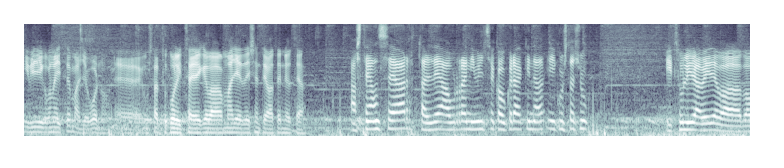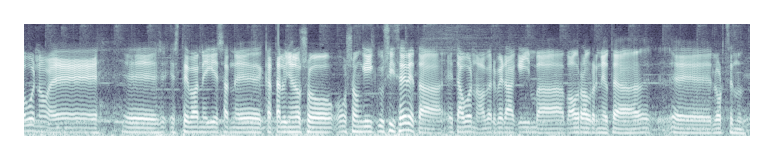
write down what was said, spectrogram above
ibiliko naizen, baina, bueno, e, gustatuko litzaieke ba maila desente baten egotea. Astean zehar, taldea aurren ibiltzeko aukerak ikustezu. Itzulira bide, ba, ba bueno, e, e, Esteban egia esan e, Katalunian oso, oso ongi ikusi zen, eta, eta bueno, aber berakin, ba, ba horra aurren egotea e, lortzen dut.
